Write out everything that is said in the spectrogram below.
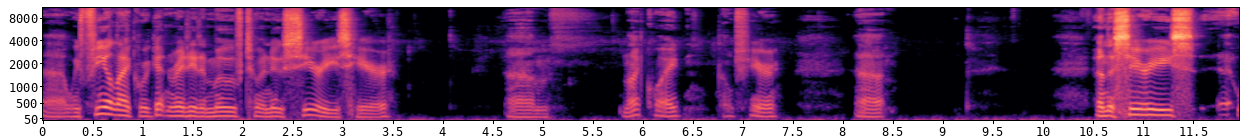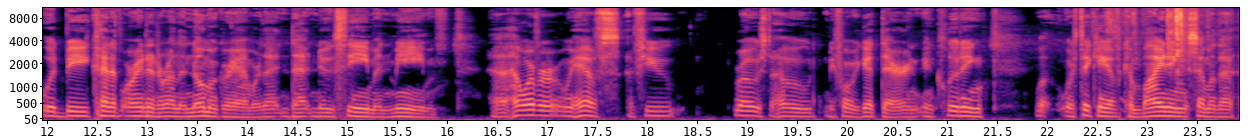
Uh, we feel like we're getting ready to move to a new series here. Um, not quite, don't fear. Uh, and the series would be kind of oriented around the nomogram or that, that new theme and meme. Uh, however, we have a few rows to hoe before we get there, including what we're thinking of combining some of the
